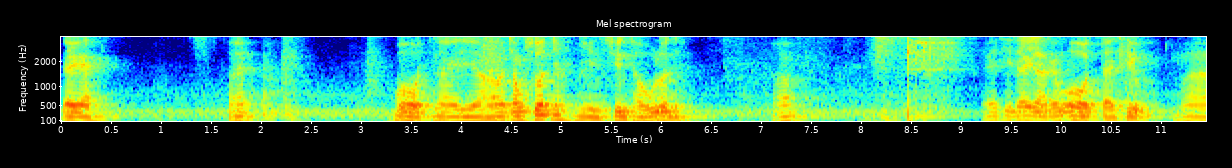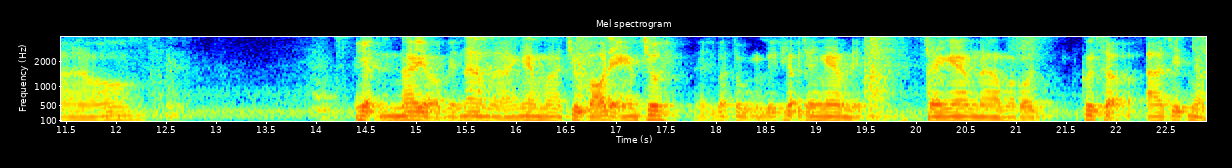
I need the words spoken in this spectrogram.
Đây em. Đấy Bộ hột này thì nó trong suốt nhá Nhìn xuyên thấu luôn này đó. Đấy thì đây là cái bộ hột tài xỉu mà nó hiện nay ở Việt Nam là anh em à, chưa có để anh em chơi. Đấy và tôi cũng giới thiệu cho anh em để cho anh em nào mà có cơ sở a chết nhầm.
